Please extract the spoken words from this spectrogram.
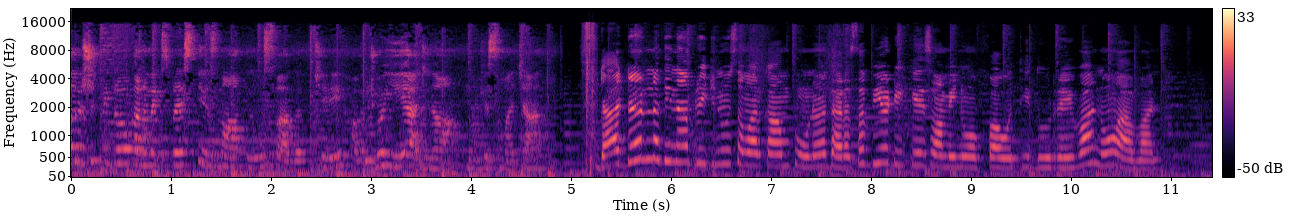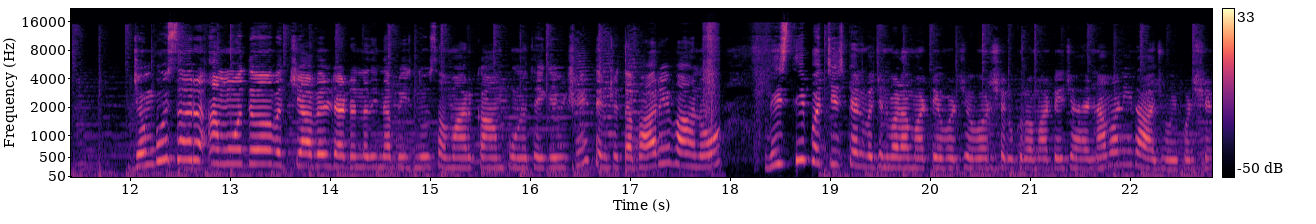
દર્શક મિત્રો કનમ એક્સપ્રેસ ન્યૂઝમાં આપનું સ્વાગત છે. હવે જોઈએ આજના મુખ્ય સમાચાર. દાદર નદીના બ્રિજનું સમારકામ પૂર્ણ. ધારાસભ્ય ડીકે સ્વામીનું અફવાઓથી દૂર રહેવાનું આહવાન. જંબુસર આમોદ વચ્ચે આવેલ દાદર નદીના બ્રિજનું સમારકામ પૂર્ણ થઈ ગયું છે. તેમ છતાં ભારે વાહનો વીસથી પચીસ ટન વજનવાળા માટે અવરજવર શરૂ કરવા માટે જાહેરનામાની રાહ જોવી પડશે.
